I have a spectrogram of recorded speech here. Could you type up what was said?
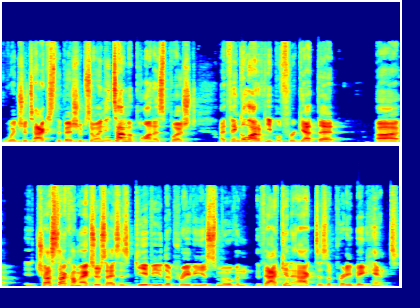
which attacks the bishop. So anytime a pawn is pushed, I think a lot of people forget that uh, chess.com exercises give you the previous move, and that can act as a pretty big hint,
